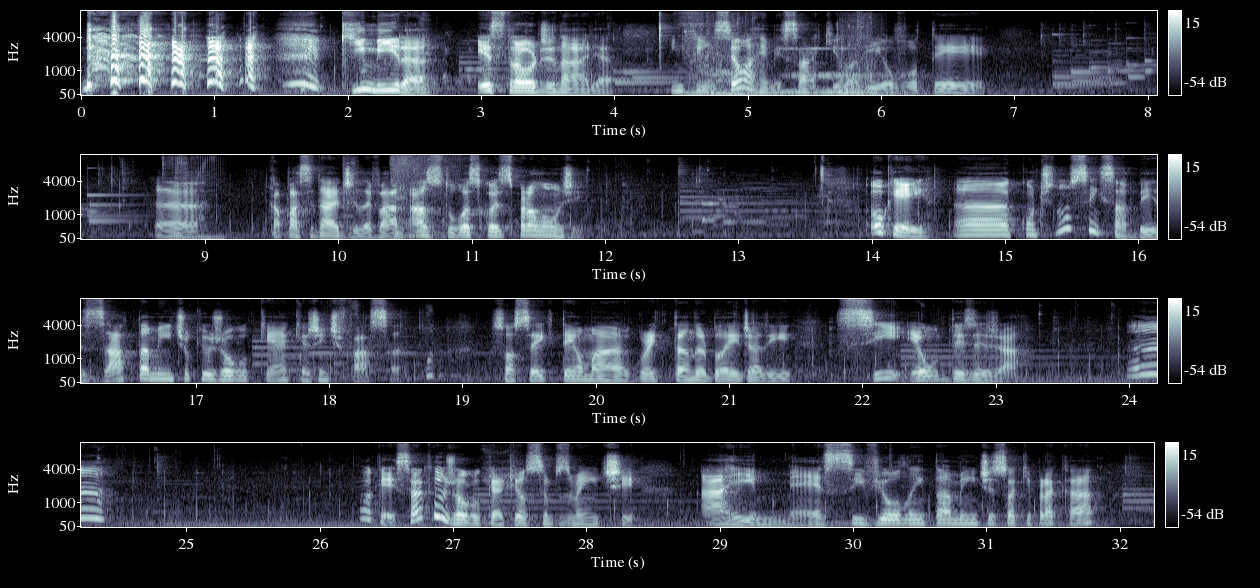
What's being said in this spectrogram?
Que mira extraordinária. Enfim, se eu arremessar aquilo ali, eu vou ter... Uh, capacidade de levar as duas coisas para longe. Ok, uh, continuo sem saber exatamente o que o jogo quer que a gente faça. Só sei que tem uma Great Thunderblade ali, se eu desejar. Uh, ok, será que o jogo quer que eu simplesmente arremesse violentamente isso aqui pra cá,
